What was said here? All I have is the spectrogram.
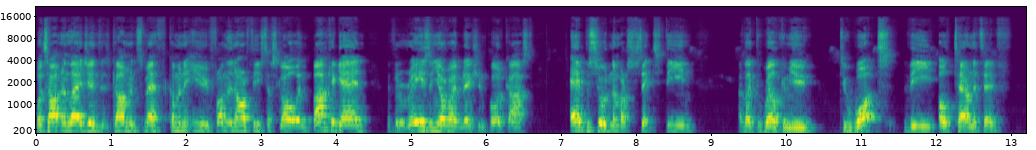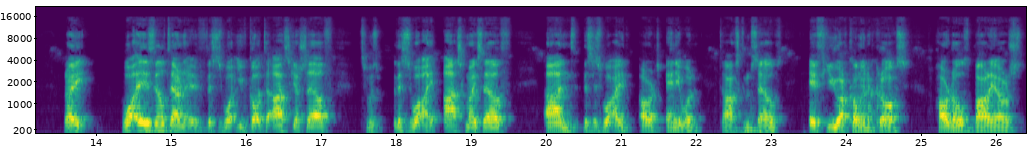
What's happening, legends? It's Cameron Smith coming at you from the northeast of Scotland, back again with the Raising Your Vibration podcast, episode number 16. I'd like to welcome you to What the Alternative? Right? What is the alternative? This is what you've got to ask yourself. This is what I ask myself, and this is what I urge anyone to ask themselves if you are coming across hurdles, barriers,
